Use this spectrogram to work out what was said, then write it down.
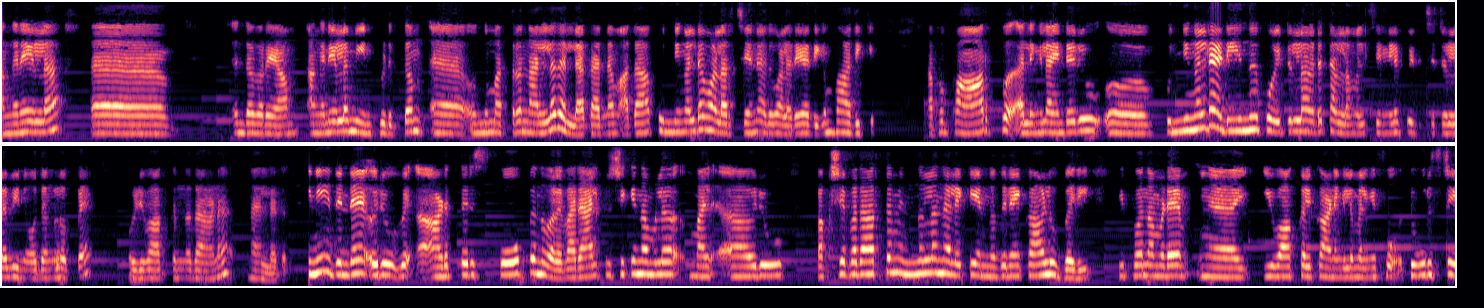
അങ്ങനെയുള്ള എന്താ പറയാ അങ്ങനെയുള്ള മീൻപിടുത്തം ഒന്നും അത്ര നല്ലതല്ല. കാരണം അത് ആ കുഞ്ഞുങ്ങളുടെ വളർച്ചേനെ അത് വളരെയധികം ബാധിക്കും. അപ്പൊ പാർപ്പ് അല്ലെങ്കിൽ അതിന്റെ ഒരു കുഞ്ഞുങ്ങളുടെ അടിയിൽ നിന്ന് പോയിട്ടുള്ള അവരുടെ തള്ള മത്സ്യങ്ങളെ പിടിച്ചിട്ടുള്ള വിനോദങ്ങളൊക്കെ ഒഴിവാക്കുന്നതാണ് നല്ലത്. ഇനി ഇതിന്റെ ഒരു അടുത്തൊരു സ്കോപ്പ് എന്ന് പറയാം. വരാൽ കൃഷിക്ക് നമ്മൾ ഒരു ഭക്ഷ്യപദാർത്ഥം എന്നുള്ള നിലയ്ക്ക് എന്നതിനേക്കാൾ ഉപരി ഇപ്പോൾ നമ്മുടെ യുവാക്കൾക്കാണെങ്കിലും അല്ലെങ്കിൽ ടൂറിസ്റ്റ്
